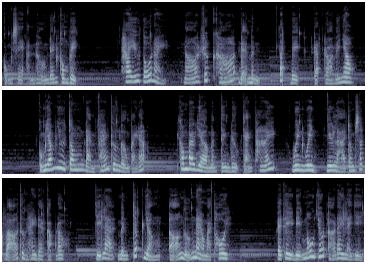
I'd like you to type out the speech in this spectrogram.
cũng sẽ ảnh hưởng đến công việc. Hai yếu tố này nó rất khó để mình tách biệt, rạch ròi với nhau cũng giống như trong đàm phán thương lượng vậy đó. Không bao giờ mình tìm được trạng thái win-win như là trong sách vở thường hay đề cập đâu. Chỉ là mình chấp nhận ở ngưỡng nào mà thôi. Vậy thì điểm mấu chốt ở đây là gì?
